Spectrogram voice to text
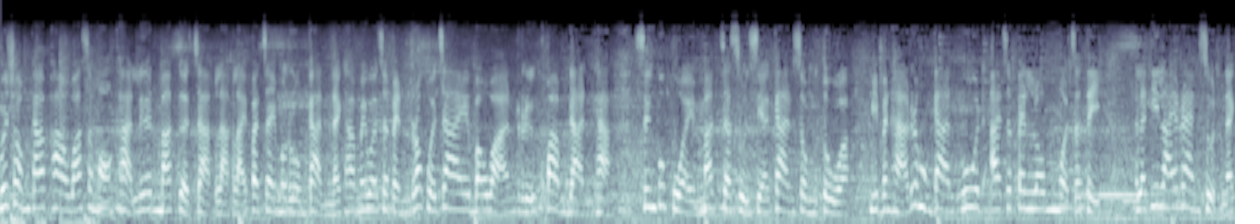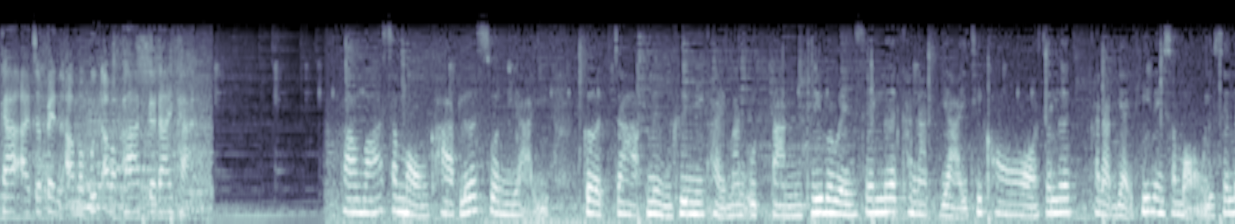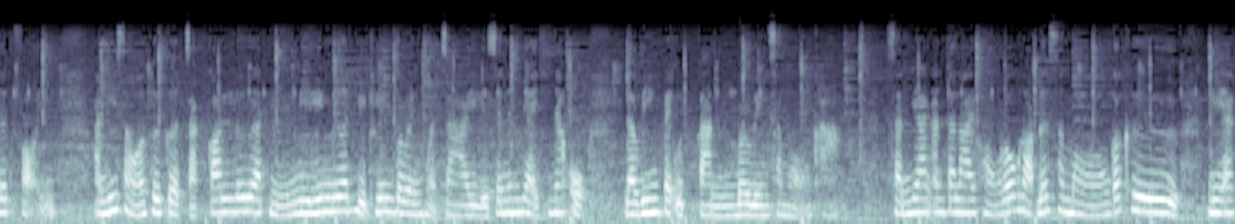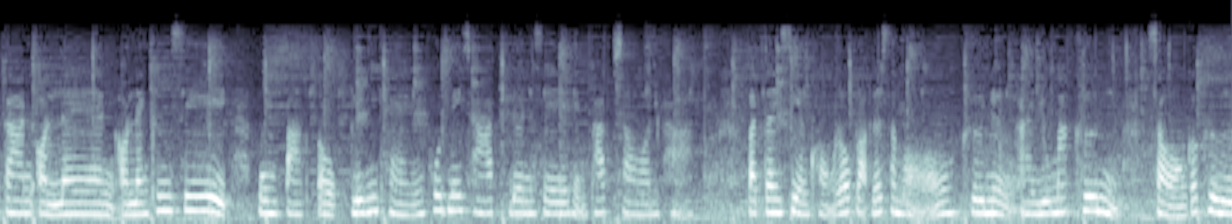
คุณผู้ชมคะภาวะสมองขาดเลือดมักเกิดจากหลากหลายปัจจัยมารวมกันนะคะไม่ว่าจะเป็นโรคหัวใจเบาหวานหรือความดันค่ะ ซึ่งผู้ป่วยมักจะสูญเสียการทรงตัว มีปัญหาเรื่องของการพูด อาจจะเป็นลมหมดสติ และที่ร้ายแรงสุดนะคะ อาจจะเป็นอัมพฤกษ์อัมพาตก็ได้ค่ะ ภาวะสมองขาดเลือดส่วนใหญ่เกิดจากหนึ่งคือมีไขมันอุดตัน ที่บริเวณเส้นเลือดขนาดใหญ่ที่คอ เส้นเลือดขนาดใหญ่ที่ในสมองหรือเส้นเลือดฝอย อันที่สองก็คือเกิดจากก้อนเลือดหรือมีริ่มเลือดอยู่ที่บริเวณหัวใจ หรือเส้นเลือดใหญ่ที่หน้าอก แล้ววิ่งไปอุดตันบริเวณสมองค่ะ สัญญาณอันตรายของโรคหลอดเลือดสมองก็คือ มีอาการอ่อนแรง อ่อนแรงครึ่งซีกมุมปากตก ลิ้นแข็ง พูดไม่ชัด เดินเซเห็นภาพซ้อนค่ะ ปัจจัยเสี่ยงของโรคหลอดเลือดสมองคือ 1. อายุมากขึ้น 2. ก็คือ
